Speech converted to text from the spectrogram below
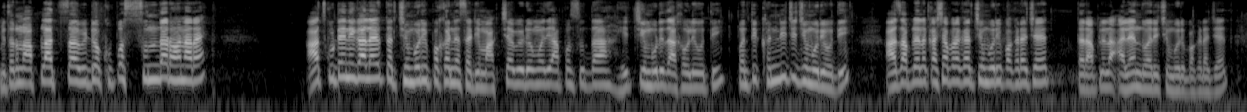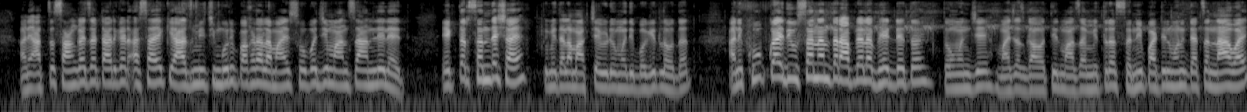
मित्रांनो आपला आजचा व्हिडिओ खूपच सुंदर होणार आहे. आज कुठे निघालाय? तर चिंबोरी पकडण्यासाठी. मागच्या व्हिडिओमध्ये आपण सुद्धा हीच चिंबोरी दाखवली होती. पण ती खंडीची चिंबोरी होती. आज आपल्याला कशा प्रकारे चिंबोरी पकडायची आहेत? तर आपल्याला आल्यांद्वारे चिंबोरी पकडायची आहेत. आणि आजचं सांगायचं टार्गेट असं आहे की आज मी चिंबोरी पकडायला माझ्यासोबत जी माणसं आणलेली आहेत एकतर संदेश आहे तुम्ही त्याला मागच्या व्हिडिओमध्ये बघितलं होतात आणि खूप काही दिवसानंतर आपल्याला भेट देतोय. तो म्हणजे माझ्याच गावातील माझा मित्र सनी पाटील म्हणून त्याचं नाव आहे.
